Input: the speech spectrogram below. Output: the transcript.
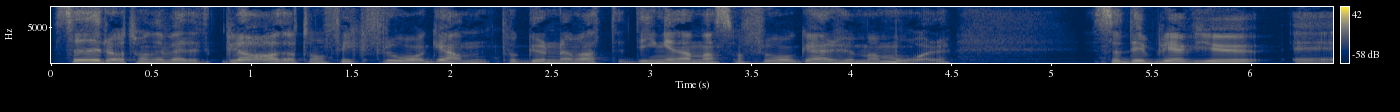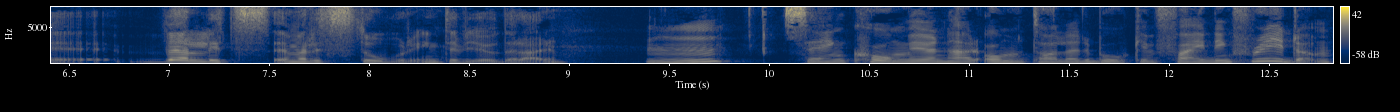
säger då att hon är väldigt glad att hon fick frågan på grund av att det är ingen annan som frågar hur man mår. Så det blev ju eh, väldigt, en väldigt stor intervju det där. Mm. Sen kom ju den här omtalade boken Finding Freedom.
